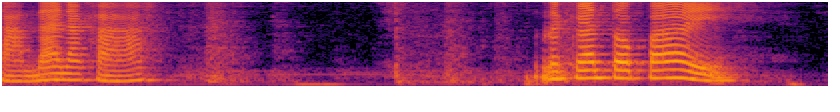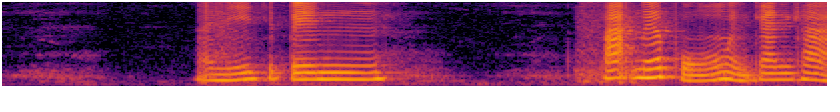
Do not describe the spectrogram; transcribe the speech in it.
ถามได้นะคะรายการต่อไป อันนี้จะเป็นพระเนื้อผงเหมือนกันค่ะ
